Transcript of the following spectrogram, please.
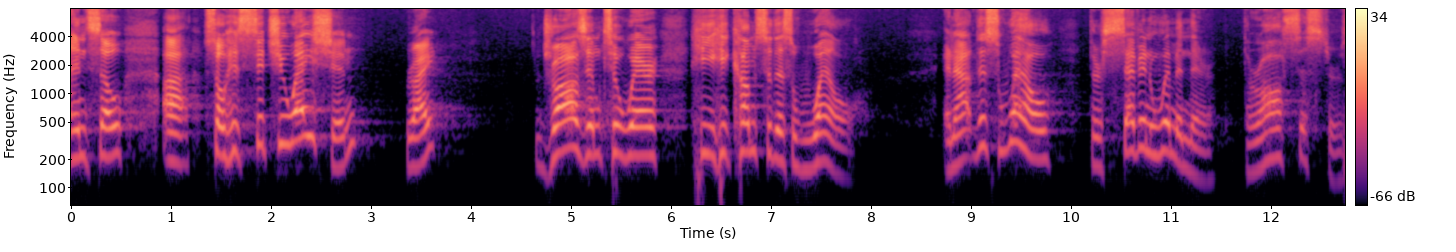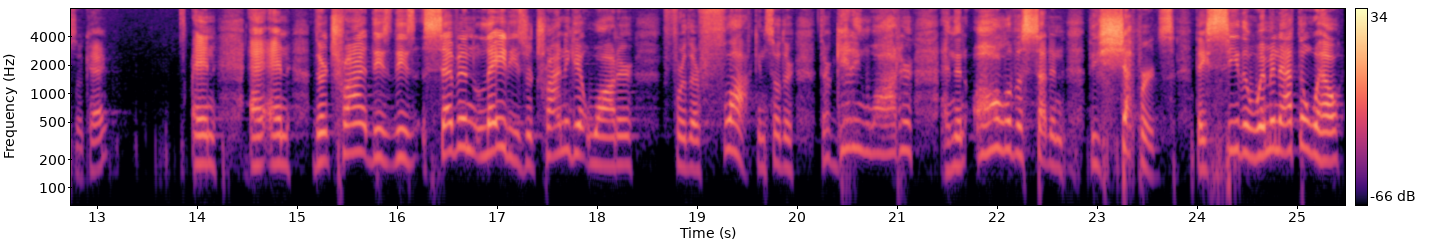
And so, uh, so his situation, right, draws him to where he, he comes to this well. And at this well, there's seven women there. They're all sisters, okay? And, and, and they're trying, these, these seven ladies are trying to get water for their flock. And so they're, they're getting water, and then all of a sudden, these shepherds, they see the women at the well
